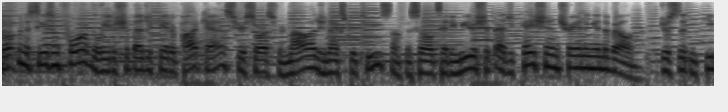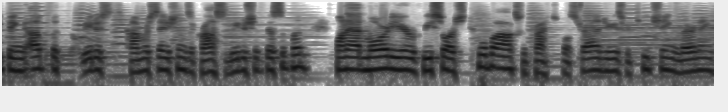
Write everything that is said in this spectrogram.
Welcome to season four of the Leadership Educator Podcast, your source for knowledge and expertise on facilitating leadership education, training, and development. Interested in keeping up with the latest conversations across the leadership discipline? Want to add more to your resource toolbox with practical strategies for teaching, learning,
